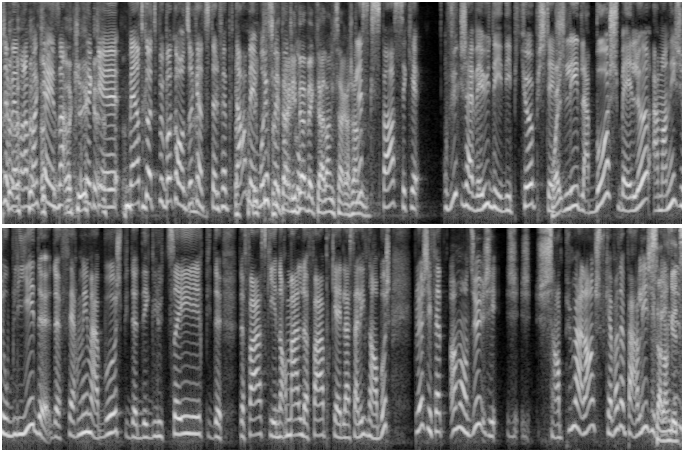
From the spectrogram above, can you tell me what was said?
J'avais vraiment 15 ans. OK. Fait que- mais en tout cas, tu peux pas conduire quand tu te le fais plus tard. Mais, Mais moi, qu'est-ce qui est arrivé avec ta langue, Sarah-Jeanne? Là, ce qui se passe, c'est que vu que j'avais eu des, des piqûres puis j'étais gelée de la bouche, ben là, à un moment donné, j'ai oublié de, de fermer ma bouche puis de déglutir puis de, de faire ce qui est normal de faire pour qu'il y ait de la salive dans la bouche. Puis là, j'ai fait « Oh mon Dieu, j'ai- j'ai- je sens plus ma langue, je suis plus capable de parler. » J'ai baissé le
